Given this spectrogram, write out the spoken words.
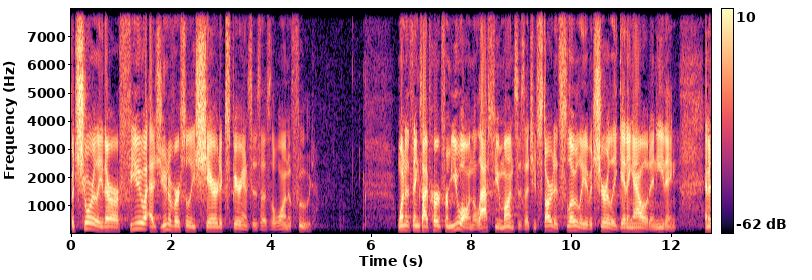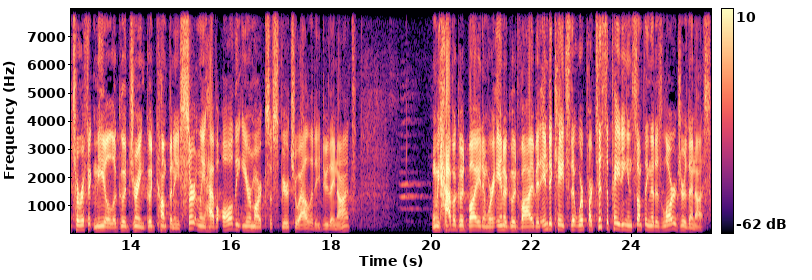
But surely there are few as universally shared experiences as the one of food. One of the things I've heard from you all in the last few months is that you've started slowly but surely getting out and eating. And a terrific meal, a good drink, good company certainly have all the earmarks of spirituality, do they not? When we have a good bite and we're in a good vibe, it indicates that we're participating in something that is larger than us.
